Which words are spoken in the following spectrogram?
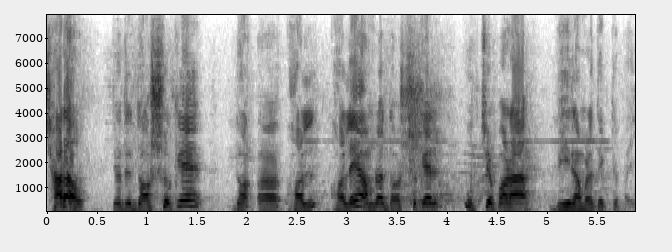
ছাড়াও যাতে দর্শকে হল, হলে আমরা দর্শকের উপচে পড়া ভিড় আমরা দেখতে পাই।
